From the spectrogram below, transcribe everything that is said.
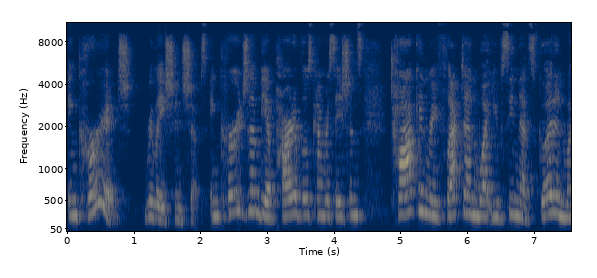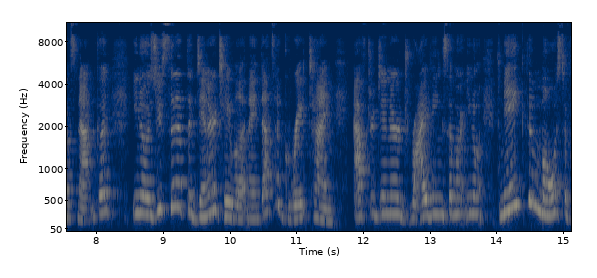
Encourage relationships. Encourage them, be a part of those conversations. Talk and reflect on what you've seen that's good and what's not good. You know, as you sit at the dinner table at night, that's a great time. After dinner, driving somewhere, you know, make the most of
